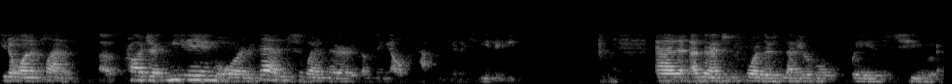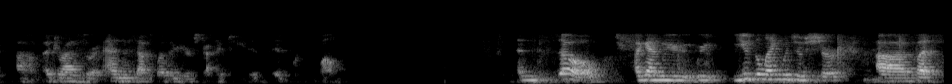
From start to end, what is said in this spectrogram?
you don't want to plan a project meeting or an event when there's something else happening in a community. And as I mentioned before, there's measurable ways to um, address or and assess whether your strategy is, is working well. And so, again, we, we use the language of SSHRC, uh, but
